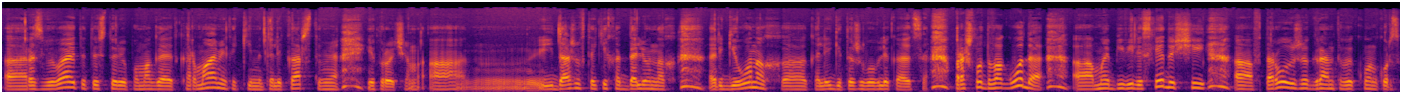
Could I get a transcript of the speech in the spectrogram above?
а, развивают эту историю, помогают кормами, какими-то лекарствами и прочим. А, и даже в таких отдаленных регионах коллеги тоже вовлекаются. Прошло два года, мы объявили следующий, второй уже грантовый конкурс.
